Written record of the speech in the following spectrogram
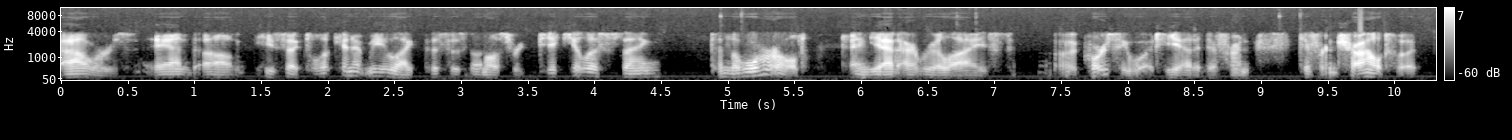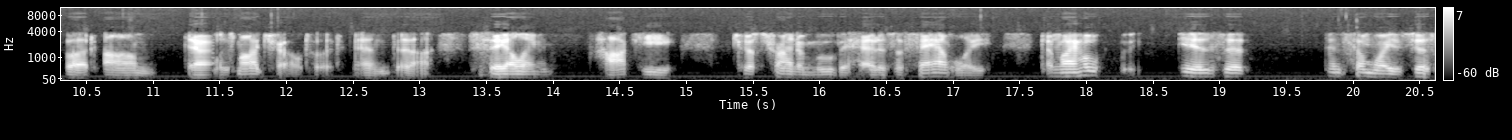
hours. And um, he's like looking at me like this is the most ridiculous thing in the world. And yet I realized, of course he would. He had a different different childhood, but um, that was my childhood. And uh, sailing, hockey, just trying to move ahead as a family. And my hope is that in some ways just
